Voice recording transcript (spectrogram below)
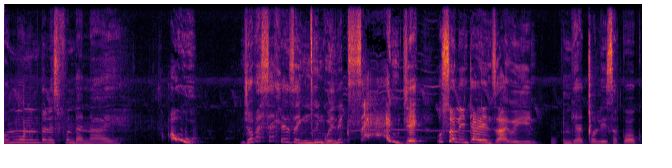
omunye umntwana esifunda naye. Awu. Njoba sehleze ezincingweni kusanje usole into ayenzayo yini? Ngiyaxolisa gogo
